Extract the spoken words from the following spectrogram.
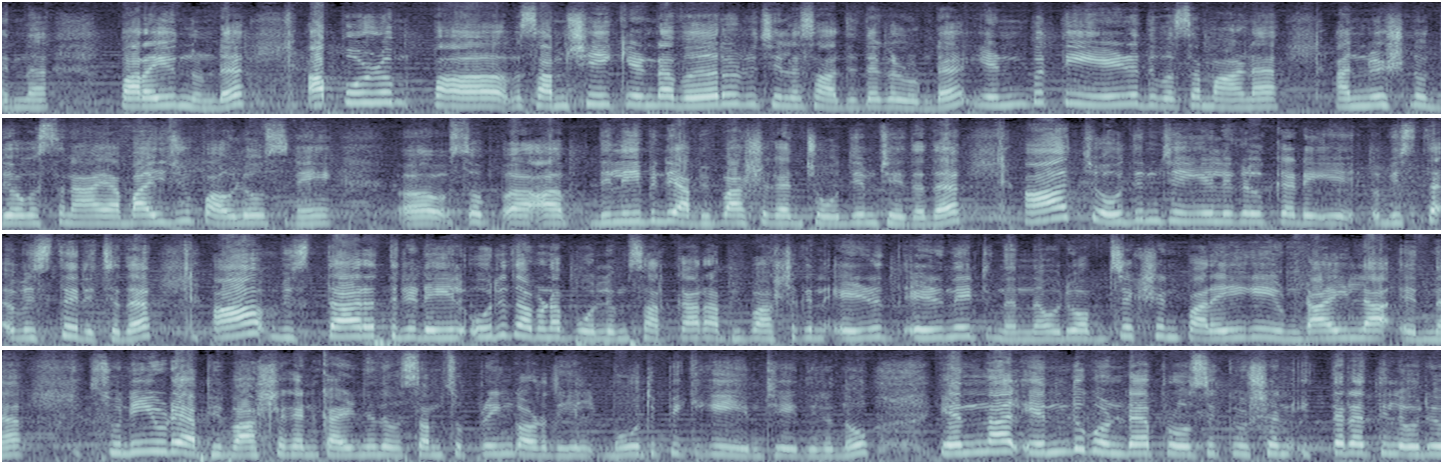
എന്ന് പറയുന്നുണ്ട്. അപ്പോഴും സംശയിക്കേണ്ട വേറൊരു ചില സാധ്യതകളുണ്ട്. എൺപത്തിയേഴ് ദിവസമാണ് അന്വേഷണ ഉദ്യോഗസ്ഥനായ ബൈജു പൗലോസിനെ ദിലീപിന്റെ അഭിഭാഷകൻ ചോദ്യം ചെയ്തത്. ആ ചോദ്യം ചെയ്യലുകൾക്കിടയിൽ വിസ്ത വിസ്തരിച്ചത് ആ വിസ്താരത്തിനിടയിൽ ഒരു തവണ പോലും സർക്കാർ അഭിഭാഷകൻ എഴുന്നേറ്റ് നിന്ന് ഒരു ഒബ്ജക്ഷൻ പറയുകയുണ്ടായില്ല എന്ന് സുനിയുടെ അഭിഭാഷകൻ കഴിഞ്ഞ ദിവസം സുപ്രീം കോടതിയിൽ ബോധിപ്പിക്കുകയും ചെയ്തിരുന്നു. എന്നാൽ എന്തുകൊണ്ട് പ്രോസിക്യൂഷൻ ഇത്തരത്തിൽ ഒരു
